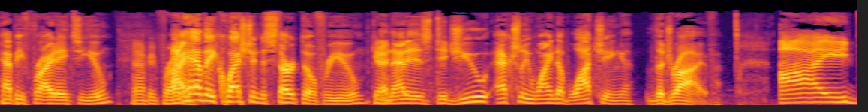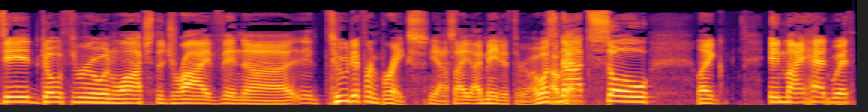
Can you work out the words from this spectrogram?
Happy Friday to you. Happy Friday. I have a question to start though for you, Okay. and that is did you actually wind up watching The Drive? I did go through and watch the drive in uh, two different breaks. Yes, I, I made it through. I was Okay. not so like in my head with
